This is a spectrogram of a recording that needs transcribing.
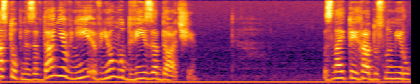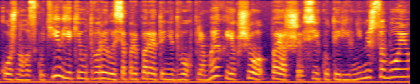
Наступне завдання в, ній, в ньому дві задачі. Знайти градусну міру кожного з кутів, які утворилися при перетині двох прямих, якщо перше всі кути рівні між собою,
